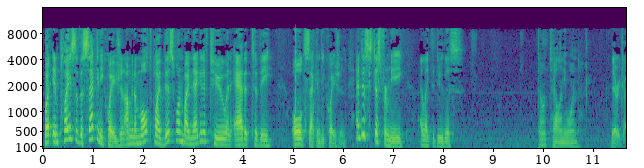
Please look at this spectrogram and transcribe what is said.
But in place of the second equation, I'm going to multiply this one by negative 2 and add it to the old second equation. And just, just for me, I like to do this. Don't tell anyone. There we go.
